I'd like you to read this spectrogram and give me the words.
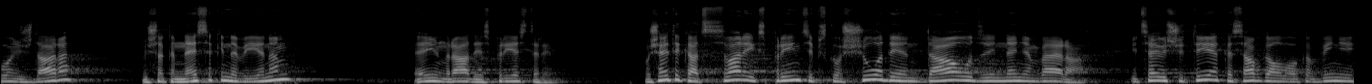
ko viņš dara? Viņš saka, nesaki nevienam, ej un rādies priesterim. Un šeit ir kāds svarīgs princips, ko šodien daudzi neņem vērā. It sevišķi tie, kas apgalvo, ka viņi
